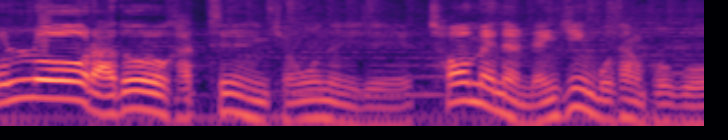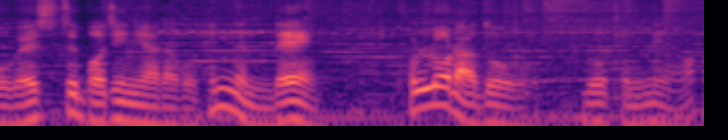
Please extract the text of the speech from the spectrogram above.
콜로라도 같은 경우는 이제 처음에는 랭킹 보상 보고 웨스트 버지니아라고 했는데 콜로라도로 됐네요.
